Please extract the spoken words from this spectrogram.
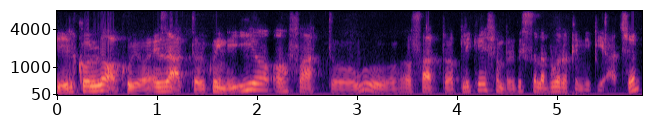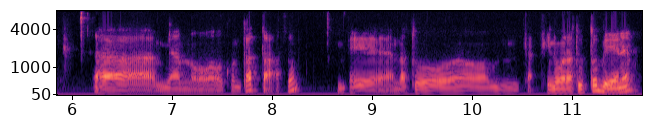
il colloquio, esatto, quindi io ho fatto, uh, ho fatto application per questo lavoro che mi piace, uh, mi hanno contattato, è andato uh, finora tutto bene.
